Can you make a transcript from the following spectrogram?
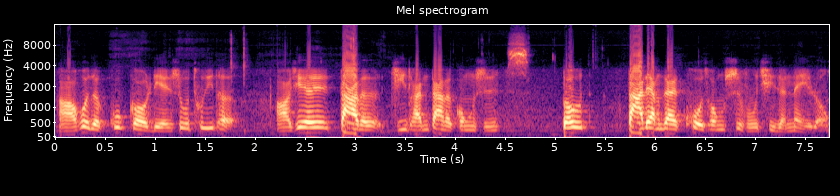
啊，或者 Google、脸书、Twitter 啊，这些大的集团、大的公司，都大量在扩充伺服器的内容。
